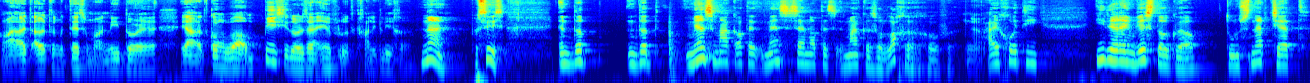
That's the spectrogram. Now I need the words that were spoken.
Maar uit automatisme, maar niet door... Ja, het komt wel een piece door zijn invloed. Ik ga niet liegen. Nee, precies. En dat, dat mensen maken altijd, mensen zijn altijd, maken zo lacherig over. Ja. Hij gooit die, iedereen wist ook wel, toen Snapchat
